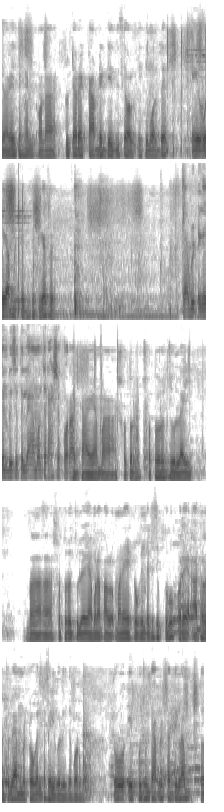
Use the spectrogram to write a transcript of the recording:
এবারে দেখেন, ওরা টুইটারে একটা আপডেট দিয়ে দিছে ইতিমধ্যে। এই ওই আপডেটটা দিছে, ঠিক আছে? আপডেটটা কেমন দিয়েছে তাহলে আমাদের আশা করা যায় আমরা সতেরো সতেরো জুলাই বা সতেরো জুলাই আমরা মানে টোকেনটা রিসিভ করব, পরে আঠারো জুলাই আমরা টোকেনটা সেল করে দিতে পারব। তো এই পর্যন্ত আপডেটটা দিলাম, তো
